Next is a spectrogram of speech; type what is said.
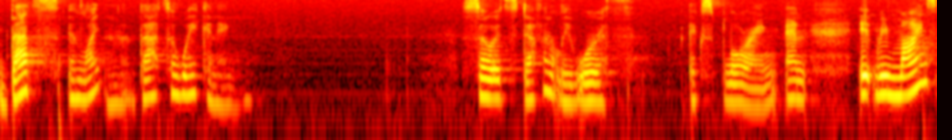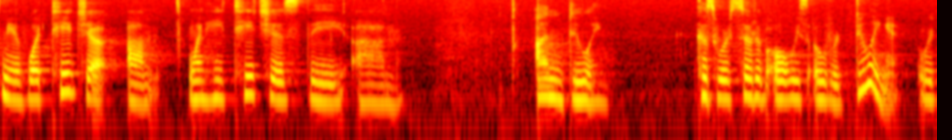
that's enlightenment, that's awakening. So it's definitely worth exploring. And it reminds me of what Teja, um, when he teaches the um, undoing, because we're sort of always overdoing it. We're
